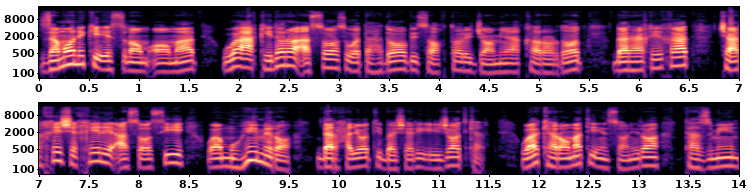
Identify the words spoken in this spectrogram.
زمانی که اسلام آمد و عقیده را اساس و تهداب ساختار جامعه قرار داد در حقیقت چرخش خیلی اساسی و مهمی را در حیات بشری ایجاد کرد و کرامت انسانی را تضمین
